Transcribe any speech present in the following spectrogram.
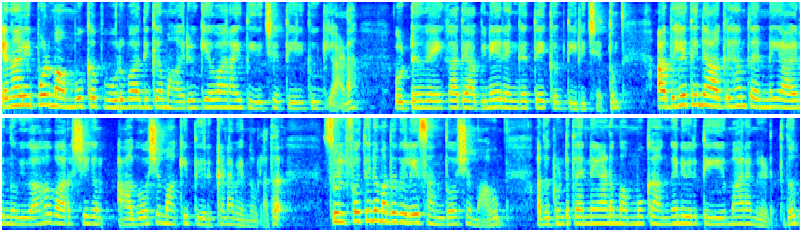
എന്നാൽ ഇപ്പോൾ മമ്മൂക്ക പൂർവാധികം ആരോഗ്യവാനായി തിരിച്ചെത്തിയിരിക്കുകയാണ്. ഒട്ടും വൈകാതെ അഭിനയ രംഗത്തേക്കും തിരിച്ചെത്തും. അദ്ദേഹത്തിന്റെ ആഗ്രഹം തന്നെയായിരുന്നു വിവാഹ വാർഷികം ആഘോഷമാക്കി തീർക്കണമെന്നുള്ളത്. സുൽഫത്തിനും അത് വലിയ സന്തോഷമാകും. അതുകൊണ്ട് തന്നെയാണ് മമ്മൂക്ക അങ്ങനെ ഒരു തീരുമാനമെടുത്തതും.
